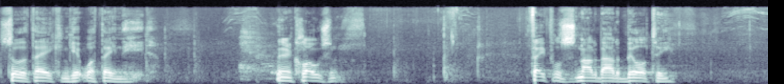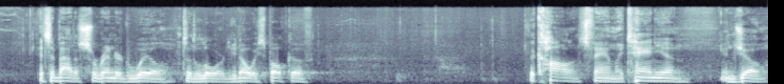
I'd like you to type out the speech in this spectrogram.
so that they can get what they need. Then in closing, faithfulness is not about ability, it's about a surrendered will to the Lord. You know, we spoke of the Collins family, Tanya and Joe.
